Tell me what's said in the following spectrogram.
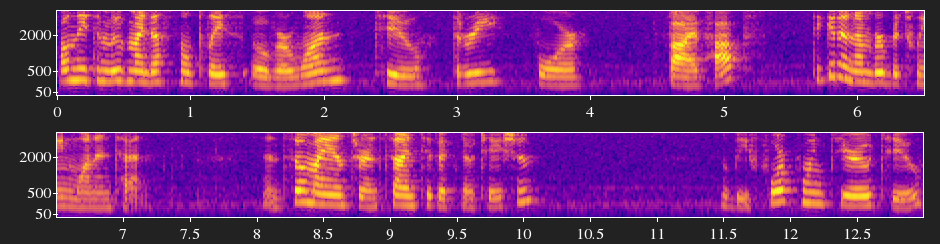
I'll need to move my decimal place over 1, 2, 3, 4, 5 hops to get a number between 1 and 10. And so my answer in scientific notation will be 4.02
